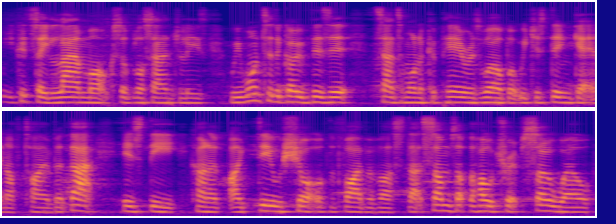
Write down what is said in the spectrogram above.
you could say landmarks of Los Angeles. We wanted to go visit Santa Monica Pier as well, but we just didn't get enough time. But that is the kind of ideal shot of the five of us. That sums up the whole trip so well.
